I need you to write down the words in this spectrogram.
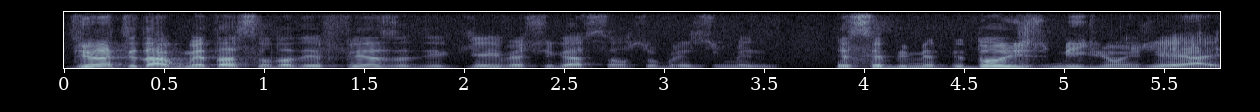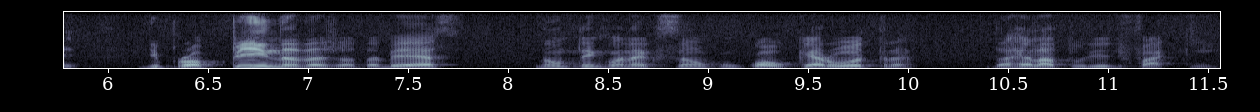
Diante da argumentação da defesa de que a investigação sobre recebimento de 2 milhões de reais de propina da JBS não tem conexão com qualquer outra da relatoria de Faquim.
